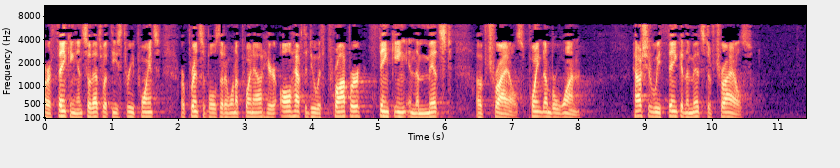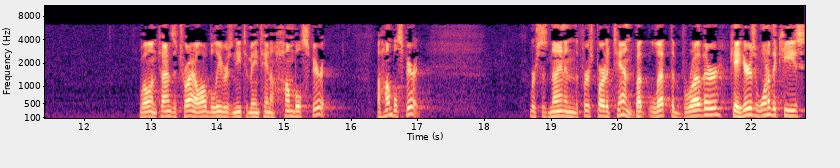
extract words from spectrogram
our thinking. And so that's what these three points or principles that I want to point out here all have to do with proper thinking in the midst of trials. Point number one. How should we think in the midst of trials? Well, in times of trial, all believers need to maintain a humble spirit. A humble spirit verses 9 and the first part of 10. But let the brother, okay, here's one of the keys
